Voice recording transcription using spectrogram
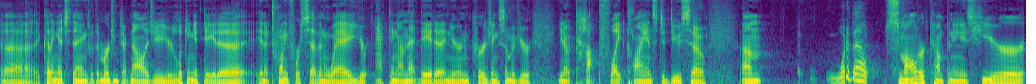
uh, cutting edge things with emerging technology. You're looking at data in a 24/7 way. You're acting on that data, and you're encouraging some of your you know top flight clients to do so. Um, what about smaller companies here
